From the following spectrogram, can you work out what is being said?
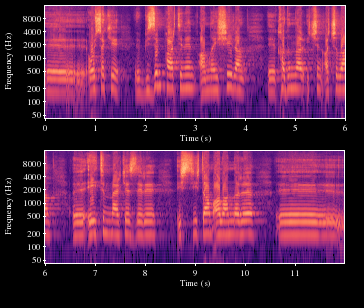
e, oysa ki e, bizim partinin anlayışıyla e, kadınlar için açılan e, eğitim merkezleri, istihdam alanları, e,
